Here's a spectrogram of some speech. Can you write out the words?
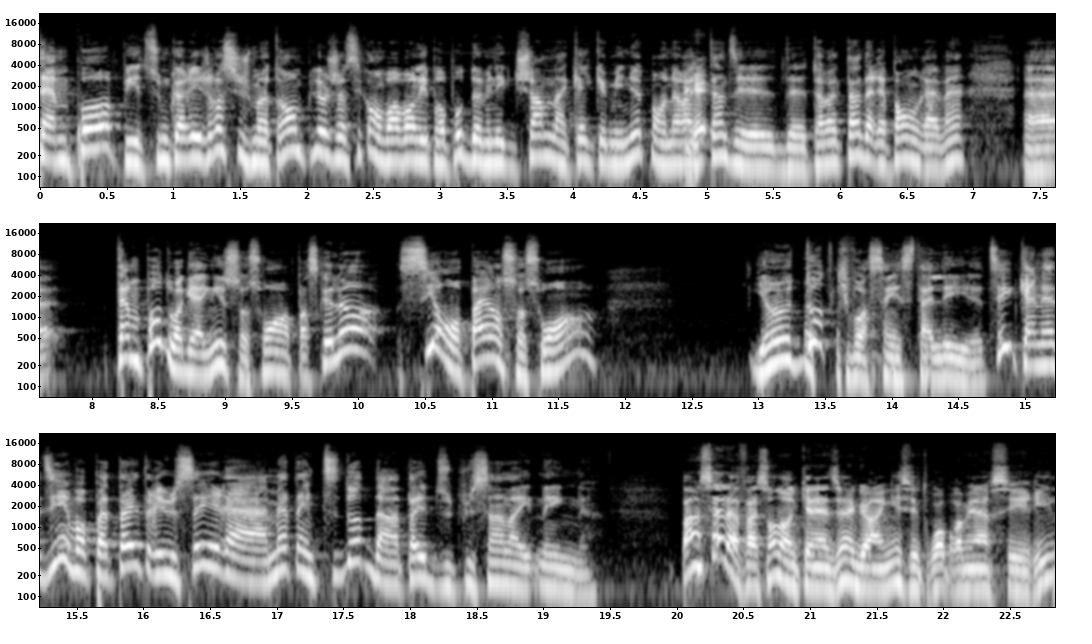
Tampa, puis tu me corrigeras si je me trompe, puis là, je sais qu'on va avoir les propos de Dominique Ducharme dans quelques minutes, mais on aura le temps de, de le temps de répondre avant. Euh, Tampa doit gagner ce soir, parce que là, si on perd ce soir, il y a un doute qui va s'installer. Tu sais, le Canadien va peut-être réussir à mettre un petit doute dans la tête du puissant Lightning. Pensez à la façon dont le Canadien a gagné ses trois premières séries.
